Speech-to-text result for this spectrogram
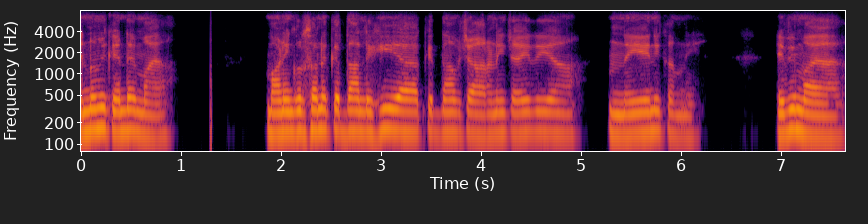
ਇਹਨੂੰ ਵੀ ਕਹਿੰਦੇ ਮਾਇਆ। ਬਾਣੀ ਗੁਰੂ ਸਾਹਿਬ ਨੇ ਕਿੱਦਾਂ ਲਿਖੀ ਆ, ਕਿੱਦਾਂ ਵਿਚਾਰਨੀ ਚਾਹੀਦੀ ਆ, ਨਹੀਂ, ਇਹ ਨਹੀਂ ਕਰਨੀ। ਇਹ ਵੀ ਮਾਇਆ ਹੈ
